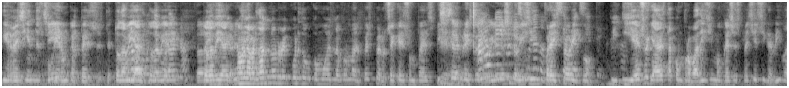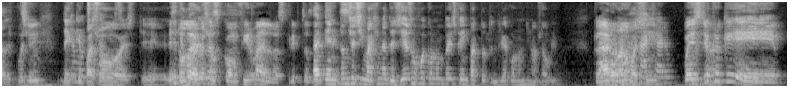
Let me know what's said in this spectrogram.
y recién descubrieron Sí. que el pez este, todavía, todavía, tiburón, ¿no? todavía, hay no, la verdad no recuerdo cómo es la forma del pez, pero sé que es un pez Y sí que- se ve prehistórico, Ah, ok, yo, sí lo vi. Sí, prehistórico. Y, y eso ya está comprobadísimo que esa especie sigue viva después Sí. de, de De que pasó años. este, Ese todo tipo de eso. cosas confirman los criptos. Ah. Entonces imagínate, si eso fue con un pez, ¿qué impacto tendría con un dinosaurio? claro, ¿no? Ajá, claro. Pues O yo creo que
